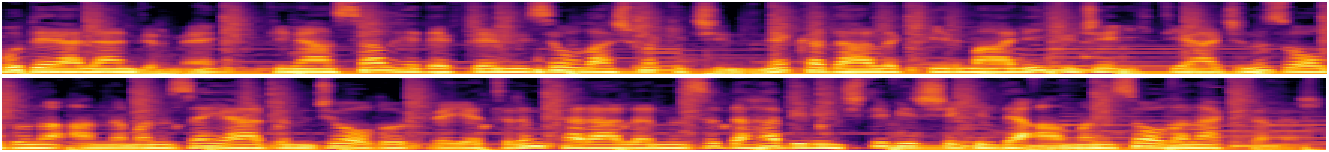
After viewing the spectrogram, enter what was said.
Bu değerlendirme, finansal hedeflerinize ulaşmak için ne kadarlık bir mali güce ihtiyacınız olduğunu anlamanıza yardımcı olur ve yatırım kararlarınızı daha bilinçli bir şekilde almanıza olanak tanır.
